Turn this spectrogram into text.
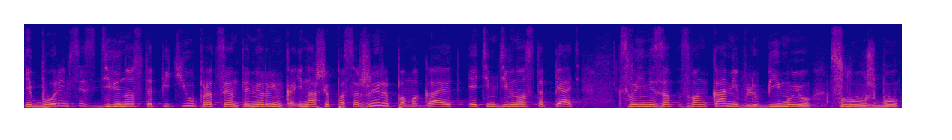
и боремся с 95% рынка. И наши пассажиры помогают этим 95 своими за- звонками в любимую службу,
